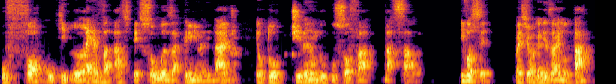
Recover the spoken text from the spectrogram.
o foco que leva as pessoas à criminalidade, eu estou tirando o sofá da sala. E você? Vai se organizar e lutar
